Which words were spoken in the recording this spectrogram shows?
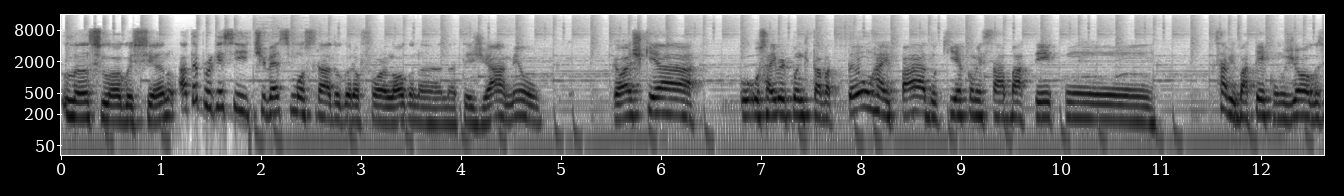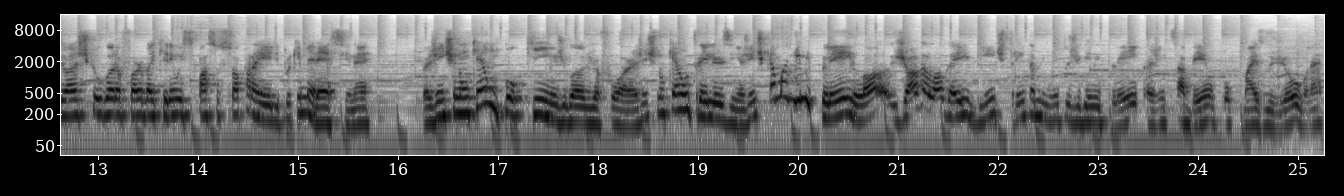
lance logo esse ano. Até porque se tivesse mostrado o God of War logo na, na TGA, meu, eu acho que a, o, o Cyberpunk tava tão hypado que ia começar a bater com. Sabe, bater com os jogos. Eu acho que o God of War vai querer um espaço só para ele, porque merece, né? A gente não quer um pouquinho de God of War, a gente não quer um trailerzinho, a gente quer uma gameplay, lo joga logo aí 20, 30 minutos de gameplay pra gente saber um pouco mais do jogo, né?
